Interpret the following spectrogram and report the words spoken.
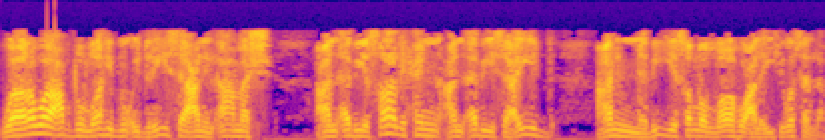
وروى عبد الله بن إدريس عن الأعمش عن أبي صالح عن أبي سعيد عن النبي صلى الله عليه وسلم.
